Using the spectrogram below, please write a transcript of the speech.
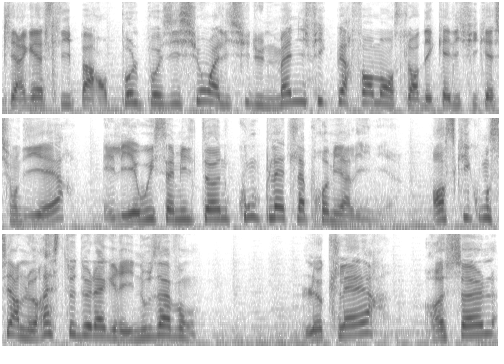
Pierre Gasly part en pole position à l'issue d'une magnifique performance lors des qualifications d'hier, et Lewis Hamilton complète la première ligne. En ce qui concerne le reste de la grille, nous avons Leclerc, Russell,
